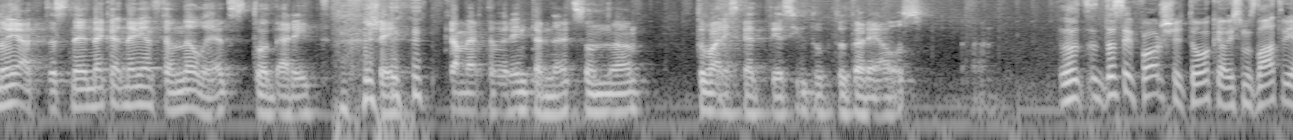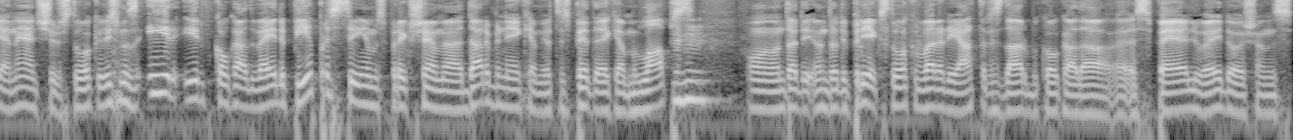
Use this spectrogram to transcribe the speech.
nu jā, tas ne, ne, neviens tev neliedz to darīt šeit, kamēr tev ir internets un uh, tu vari skatīties YouTube tutoriālus. Nu, tas ir forši, to, ka vismaz Latvijā neatšķiras to, ka vismaz ir, ir kaut kāda veida pieprasījums priekš šiem darbiniekiem, jo tas pietiekami labs. Mm -hmm. un, un, tad, un tad ir prieks to, ka var arī atrast darbu kaut kādā spēļu veidošanas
